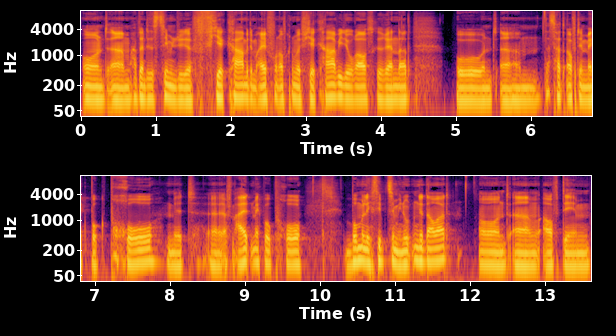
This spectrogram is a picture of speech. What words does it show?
Und ähm, habe dann dieses 10-minütige 4K mit dem iPhone aufgenommen, 4K-Video rausgerendert. Und ähm, das hat auf dem MacBook Pro mit, äh, auf dem alten MacBook Pro bummelig 17 Minuten gedauert. Und ähm, auf dem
